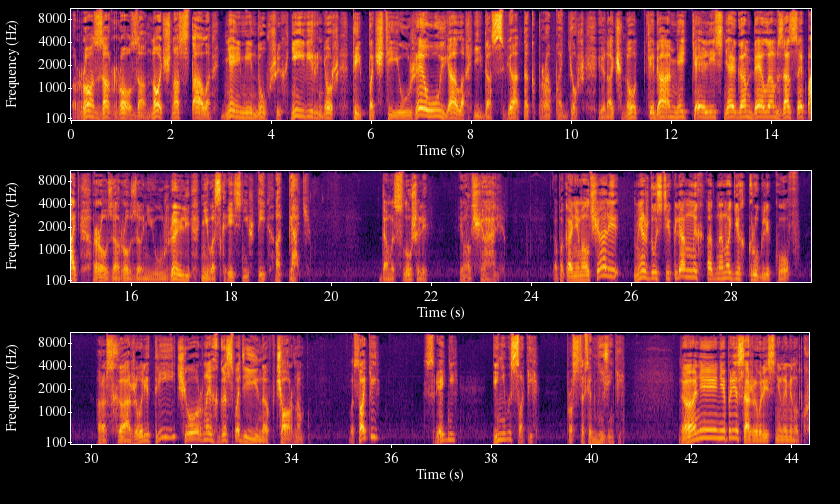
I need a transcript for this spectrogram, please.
Роза, роза, ночь настала, дней минувших не вернешь, ты почти уже уяла и до святок пропадешь, и начнут тебя метели снегом белым засыпать. Роза, роза, неужели не воскреснешь ты опять? Да мы слушали и молчали. А пока не молчали, между стеклянных одноногих кругляков — расхаживали три черных господина в черном. Высокий, средний и невысокий, просто совсем низенький. Они не присаживались ни на минутку,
